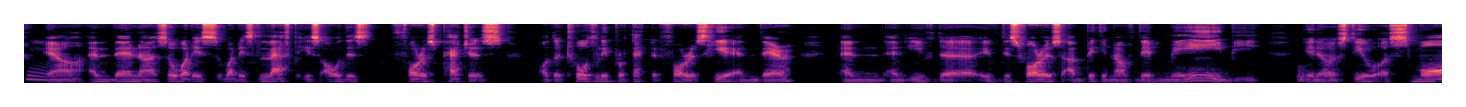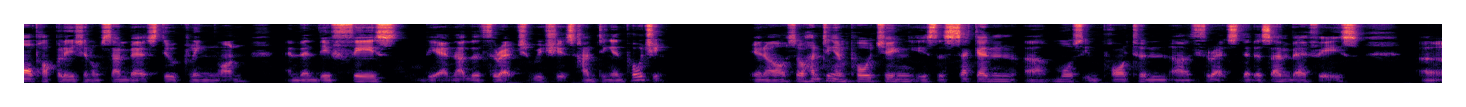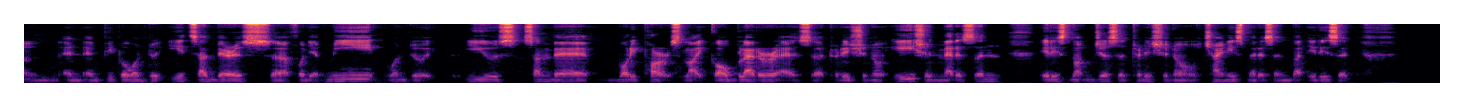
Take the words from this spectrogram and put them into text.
Hmm. Yeah, and then uh, so what is what is left is all these forest patches or the totally protected forest here and there, and and if the if these forests are big enough, there may be you know still a small population of sun bears still clinging on, and then they face the another threat, which is hunting and poaching. You know, so hunting and poaching is the second uh, most important uh, threats that the sun bear face um, and and people want to eat sun bears uh, for their meat, want to use sun bear body parts like gallbladder as a traditional Asian medicine. It is not just a traditional Chinese medicine, but it is a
